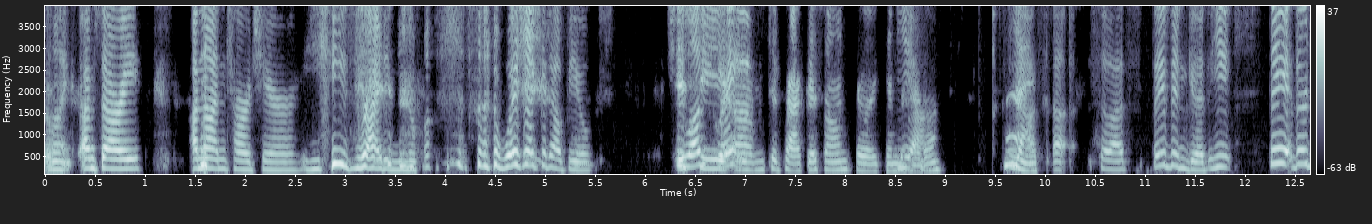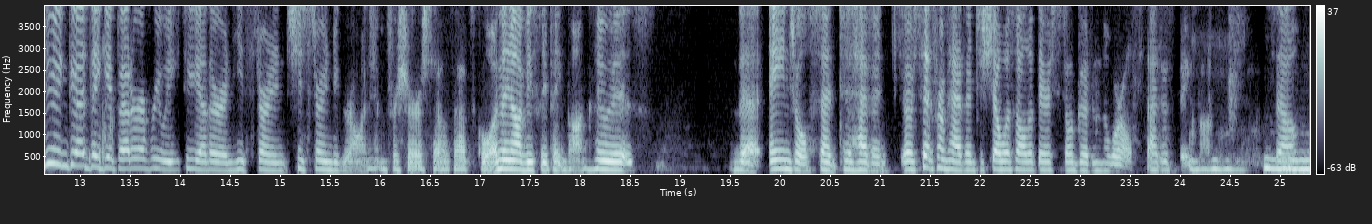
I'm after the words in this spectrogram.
I'm like, I'm sorry. I'm not in charge here. He's riding you. I wish I could help you. She Is loves she Grace. um to practice on for like him to Yeah. head on? Yeah, Nice. uh, so that's they've been good. He they they're doing good. They get better every week together, and he's starting. She's starting to grow on him for sure. So that's cool. And then obviously Ping Pong, who is the angel sent to heaven or sent from heaven to show us all that there's still good in the world. That is Ping Pong. So,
